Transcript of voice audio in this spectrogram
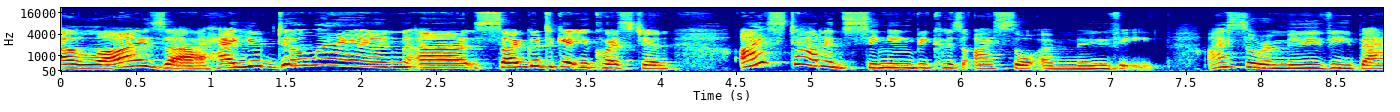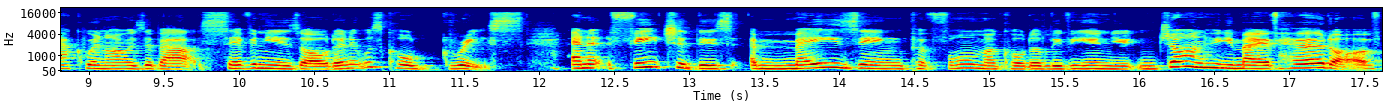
Eliza, how you doing? Uh, so good to get your question. I started singing because I saw a movie. I saw a movie back when I was about seven years old, and it was called Grease. And it featured this amazing performer called Olivia Newton John, who you may have heard of.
